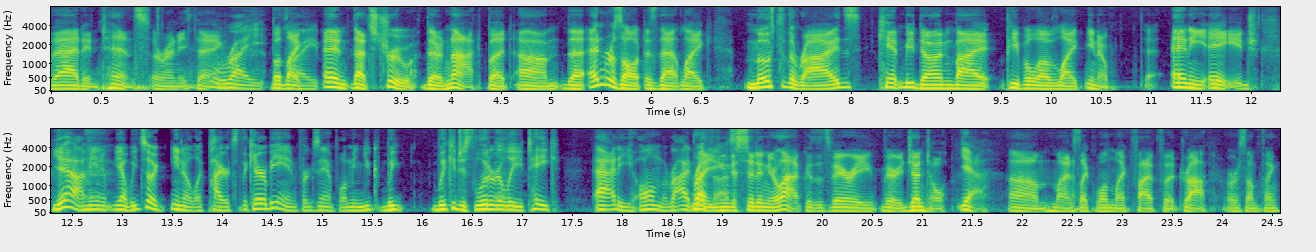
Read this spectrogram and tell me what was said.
that intense or anything, Right, But like, right. and that's true, they're not. But um, the end result is that like most of the rides can't be done by people of like you know any age. yeah i mean yeah we took you know like pirates of the caribbean for example i mean you we we could just literally take addie on the ride Right, you can us. just sit in your lap because it's very very gentle. yeah um, minus like one like five foot drop or something.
